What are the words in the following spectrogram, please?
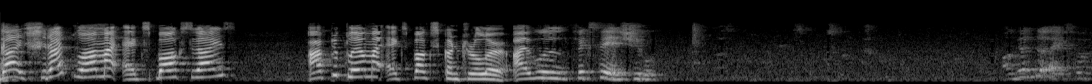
Guys, should I play on my Xbox, guys? I have to play on my Xbox controller. I will fix the issue. I'll get the Xbox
